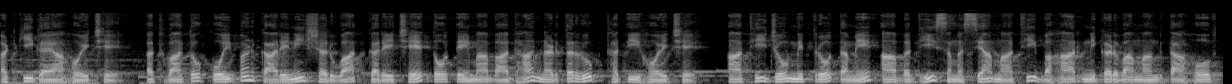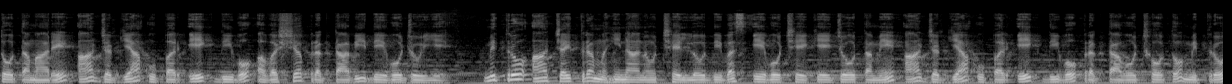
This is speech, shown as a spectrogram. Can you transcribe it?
અટકી ગયા હોય છે, અથવા તો કોઈ પણ કાર્યની શરૂઆત કરે છે, તો તેમાં બાધા નડતરરૂપ થતી હોય છે. આથી જો મિત્રો તમે આ બધી સમસ્યામાંથી બહાર નીકળવા માંગતા હોવ તો તમારે આ જગ્યા ઉપર એક દીવો અવશ્ય પ્રગટાવી દેવો જોઈએ. મિત્રો, આ ચૈત્ર મહિનાનો છેલ્લો દિવસ એવો છે કે જો તમે આ જગ્યા ઉપર એક દીવો પ્રગટાવો છો તો મિત્રો,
